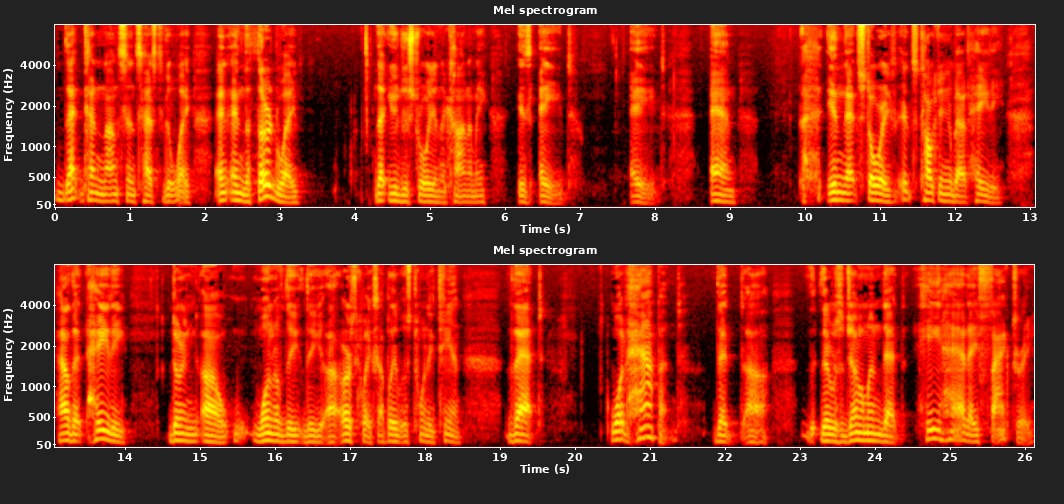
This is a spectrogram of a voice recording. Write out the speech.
that kind of nonsense has to go away. And, and the third way that you destroy an economy is aid. Aid. And in that story, it's talking about Haiti, how that Haiti, during uh, one of the, the uh, earthquakes, I believe it was 2010, that what happened, that uh, th- there was a gentleman that he had a factory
